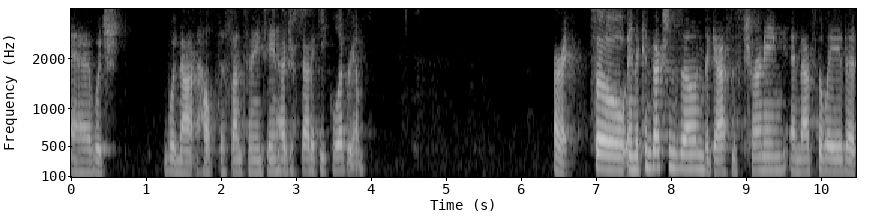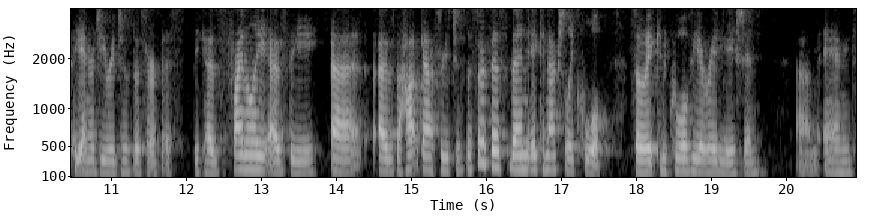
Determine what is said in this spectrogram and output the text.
uh, which would not help the sun to maintain hydrostatic equilibrium. All right, so in the convection zone, the gas is churning and that's the way that the energy reaches the surface because finally as the, uh, as the hot gas reaches the surface, then it can actually cool. So it can cool via radiation um, and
